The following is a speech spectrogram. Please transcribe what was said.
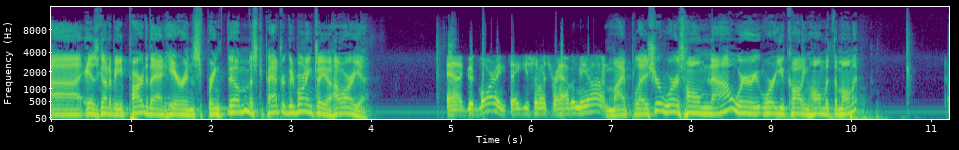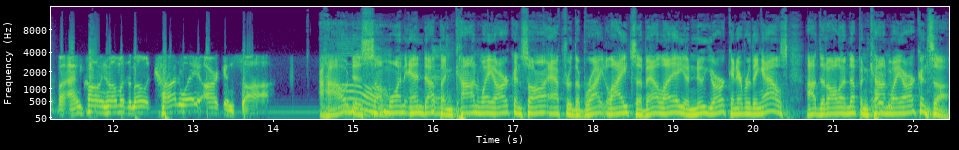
uh, is going to be part of that here in Springfield. Mr. Patrick, good morning to you. How are you? Uh, good morning. Thank you so much for having me on. My pleasure. Where's home now? Where, where are you calling home at the moment? I'm calling home at the moment, Conway, Arkansas. How does Oh, someone end up in Conway, Arkansas after the bright lights of L.A. and New York and everything else? How did it all end up in Conway, Arkansas?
